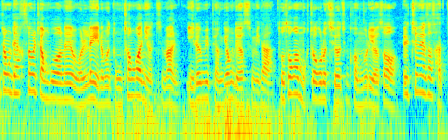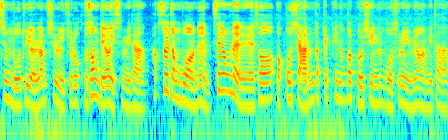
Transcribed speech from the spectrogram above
세종대 학술정보원의 원래 이름은 동천관이었지만 이름이 변경되었습니다. 도서관 목적으로 지어진 건물이어서 1층에서 4층 모두 열람실 위주로 구성되어 있습니다. 학술정보원은 세종대 내에서 벚꽃이 아름답게 피는 걸 볼 수 있는 곳으로 유명합니다.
